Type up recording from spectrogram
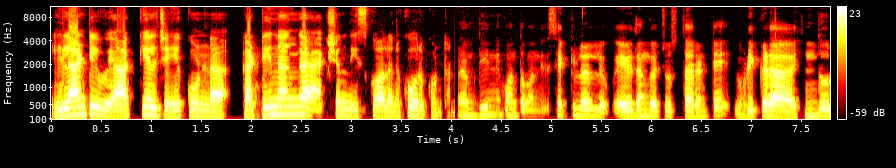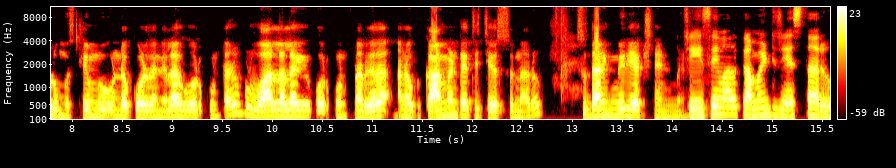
ఇలాంటి వ్యాఖ్యలు చేయకుండా కఠినంగా యాక్షన్ తీసుకోవాలని కోరుకుంటున్నాను. మేడం దీన్ని కొంతమంది సెక్యులర్లు ఏ విధంగా చూస్తారంటే ఇప్పుడు ఇక్కడ హిందువులు ముస్లింలు ఉండకూడదని ఎలా కోరుకుంటారు? ఇప్పుడు వాళ్ళు అలాగే కోరుకుంటున్నారు కదా అని ఒక కామెంట్ అయితే చేస్తున్నారు. సో దానికి మీ రియాక్షన్ ఏంటి చేసే వాళ్ళు కమెంట్ చేస్తారు.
